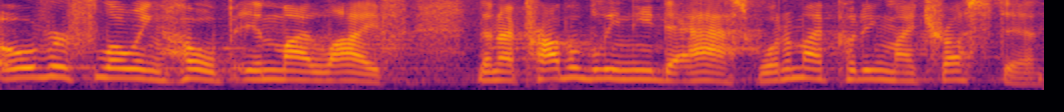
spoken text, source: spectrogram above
overflowing hope in my life, then I probably need to ask, what am I putting my trust in?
